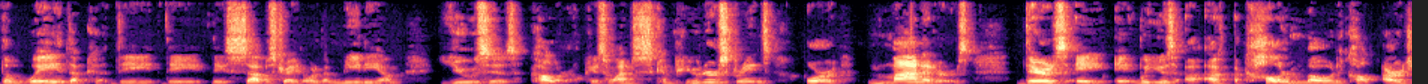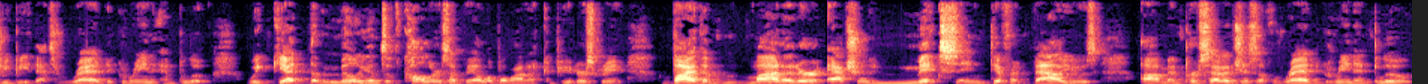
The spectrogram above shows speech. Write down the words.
the way the, the, the, the substrate or the medium uses color. Okay, so on computer screens or monitors, there's a, a we use a, a, color mode called RGB. That's red, green, and blue. We get the millions of colors available on a computer screen by the monitor actually mixing different values um, and percentages of red, green, and blue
